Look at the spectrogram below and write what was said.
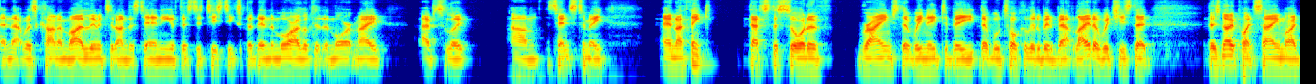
and that was kind of my limited understanding of the statistics. But then the more I looked at it, the more it made absolute um, sense to me. And I think that's the sort of range that we need to be that we'll talk a little bit about later, which is that there's no point saying my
